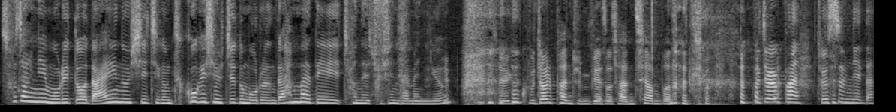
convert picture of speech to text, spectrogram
소장님, 우리 또 나인우 씨 지금 듣고 계실지도 모르는데 한마디 전해 주신다면요. 저희 구절판 준비해서 잔치 한번 하죠. 구절판, 좋습니다.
